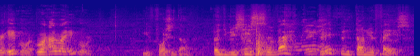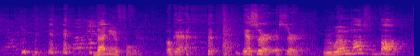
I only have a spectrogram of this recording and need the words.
Or eat more? Well, how do I eat more? You force it down. Until you see sweat There it is. dripping down your face. then you're full. Okay. yes, sir. Yes, sir. We will not stop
